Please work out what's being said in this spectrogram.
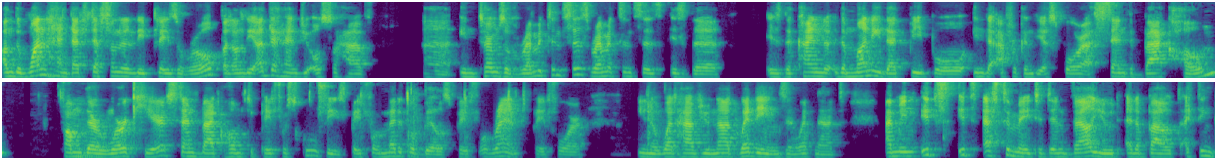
on the one hand, that definitely plays a role, but on the other hand, you also have, uh, in terms of remittances, remittances is the is the kind of the money that people in the African diaspora send back home from their mm. work here sent back home to pay for school fees pay for medical bills pay for rent pay for you know what have you not weddings and whatnot i mean it's it's estimated and valued at about i think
